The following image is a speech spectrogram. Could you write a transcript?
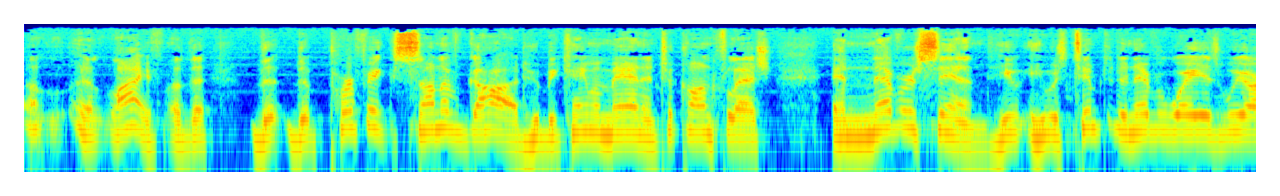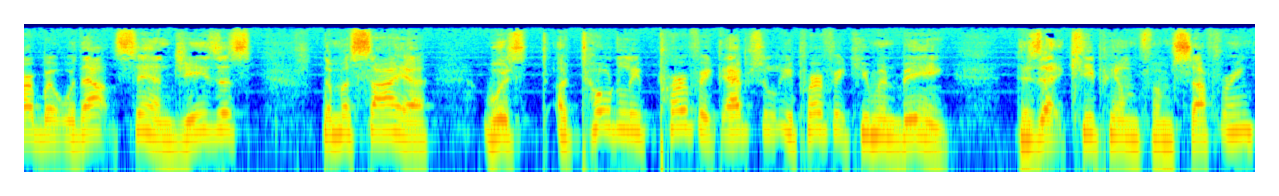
uh, life, uh, the, the, the perfect Son of God who became a man and took on flesh and never sinned. He, he was tempted in every way as we are, but without sin. Jesus, the Messiah, was a totally perfect, absolutely perfect human being. Does that keep him from suffering?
